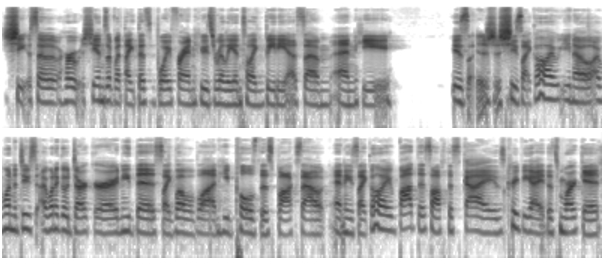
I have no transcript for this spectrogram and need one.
she so her she ends up with like this boyfriend who's really into like BDSM and he is she's like oh I you know I want to do I want to go darker I need this like blah blah blah and he pulls this box out and he's like oh I bought this off this guy this creepy guy at this market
